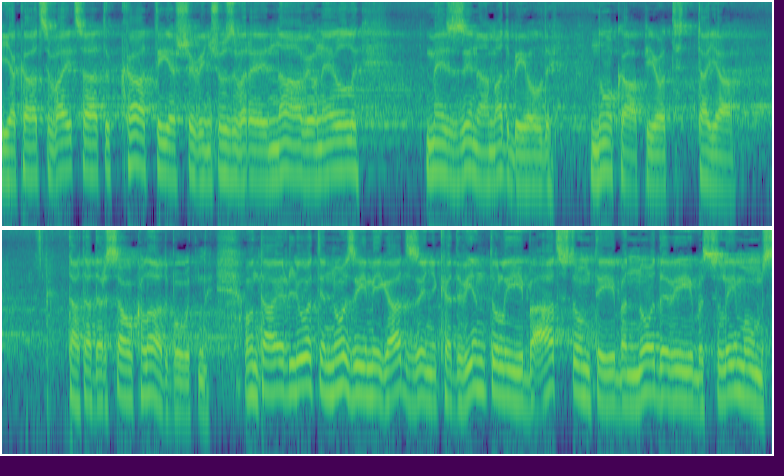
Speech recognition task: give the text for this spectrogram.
Ja kāds vaicātu, kā tieši viņš uzvarēja nāvi un elli, mēs zinām atbildi - nokāpjot tajā tā tad ar savu klātbūtni. Un tā ir ļoti nozīmīga atziņa, kad vientulība, atstumtība, nodevība, slimums,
